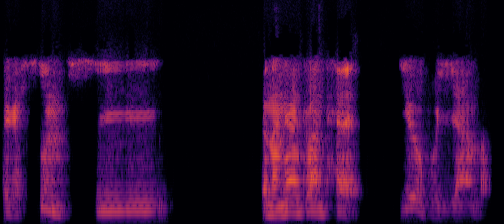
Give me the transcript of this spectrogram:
这个信息的能量状态又不一样了。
